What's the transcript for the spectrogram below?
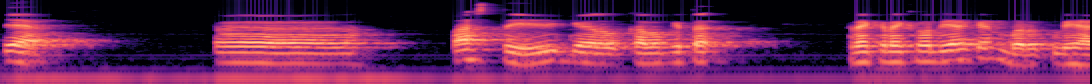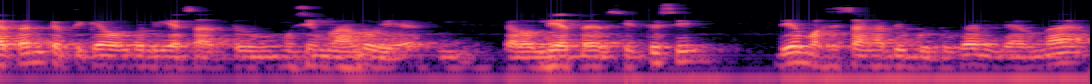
Ya. Eh pasti kalau kalau kita track record dia kan baru kelihatan ketika waktu Liga 1 musim lalu ya. Kalau lihat dari situ sih dia masih sangat dibutuhkan karena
